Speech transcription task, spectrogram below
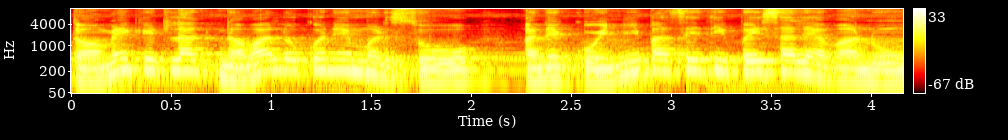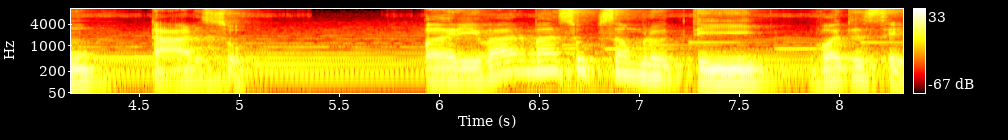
તમે કેટલાક નવા લોકોને મળશો અને કોઈની પાસેથી પૈસા લેવાનું ટાળશો. પરિવારમાં સુખ સમૃદ્ધિ વધશે.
